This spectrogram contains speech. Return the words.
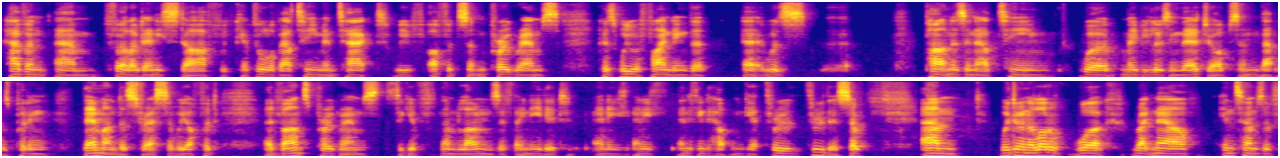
haven't um, furloughed any staff. We've kept all of our team intact. We've offered certain programs because we were finding that uh, it was uh, partners in our team were maybe losing their jobs and that was putting them under stress. So we offered advanced programs to give them loans if they needed any any anything to help them get through through this. So um, we're doing a lot of work right now in terms of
